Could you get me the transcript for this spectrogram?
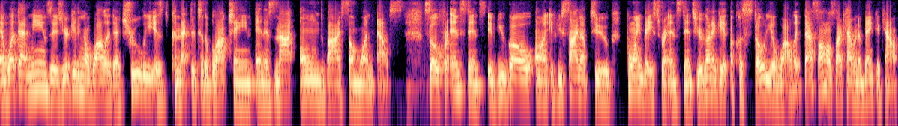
And what that means is you're getting a wallet that truly is connected to the blockchain and is not owned by someone else. So, for instance, if you go on, if you sign up to Coinbase, for instance, you're going to get a custodial wallet. That's almost like having a bank account,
